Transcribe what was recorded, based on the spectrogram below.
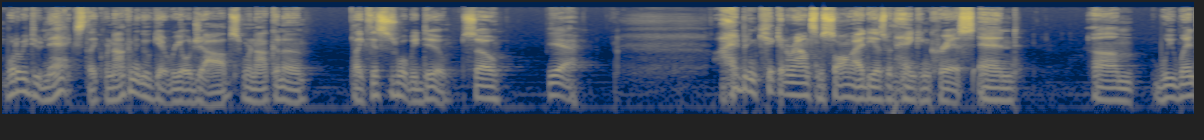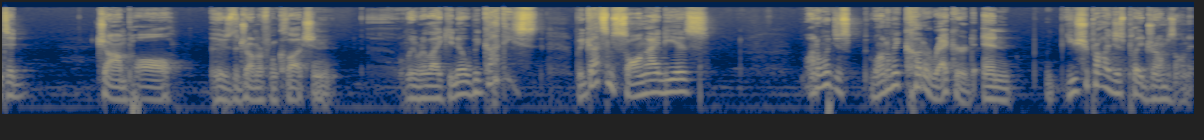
what do we do next? Like, we're not going to go get real jobs. We're not going to, like, this is what we do. So. yeah. I had been kicking around some song ideas with Hank and Chris, and um, we went to John Paul, who's the drummer from Clutch, and we were like, you know, we got these, we got some song ideas. Why don't we just, why don't we cut a record and you should probably just play drums on it.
